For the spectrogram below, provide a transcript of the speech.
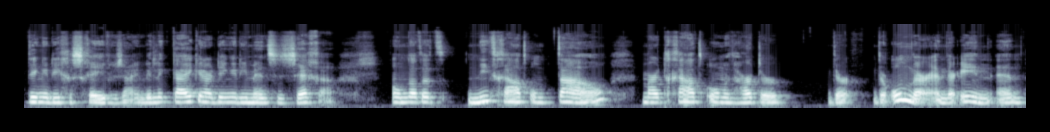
dingen die geschreven zijn. Wil ik kijken naar dingen die mensen zeggen. Omdat het niet gaat om taal, maar het gaat om het hart er, er, eronder en erin. En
